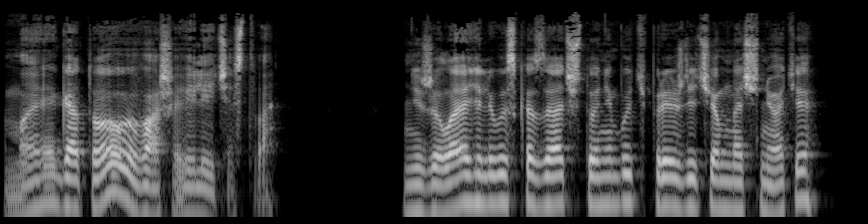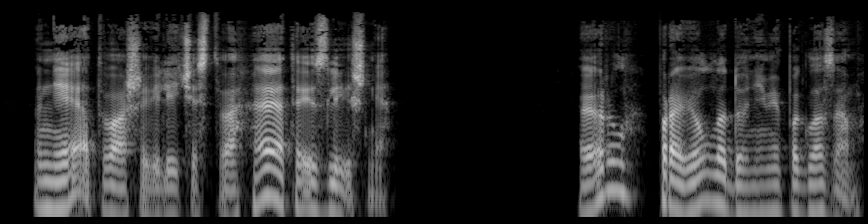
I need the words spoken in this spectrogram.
«Мы готовы, Ваше Величество». «Не желаете ли вы сказать что-нибудь, прежде чем начнете?» «Нет, Ваше Величество, это излишне». Эрл провел ладонями по глазам.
